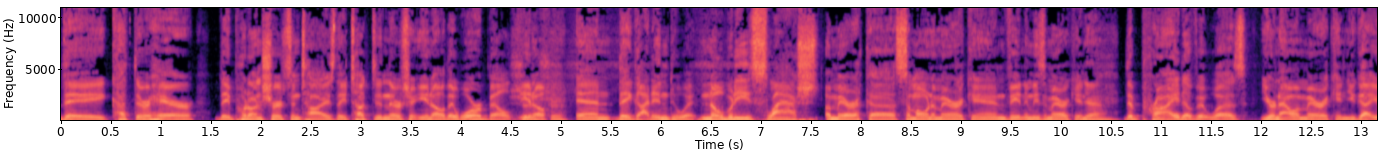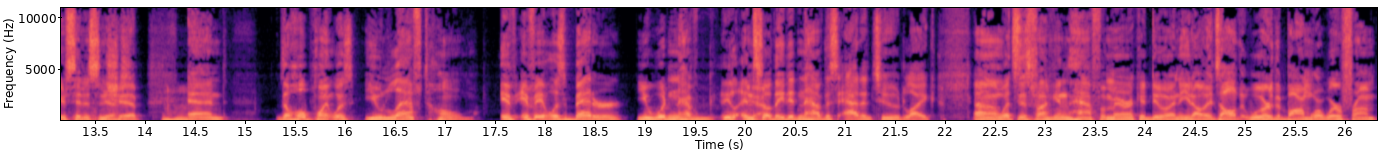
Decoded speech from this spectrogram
They cut their hair. They put on shirts and ties. They tucked in their, you know, they wore a belt, you know, sure. and they got into it. Nobody slashed America, Samoan American, Vietnamese American. Yeah. The pride of it was you're now American. You got your citizenship, mm-hmm. and the whole point was you left home. If, if it was better, you wouldn't have. And so they didn't have this attitude like, oh, what's this fucking half America doing? You know, it's all that we're the bomb where we're from.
